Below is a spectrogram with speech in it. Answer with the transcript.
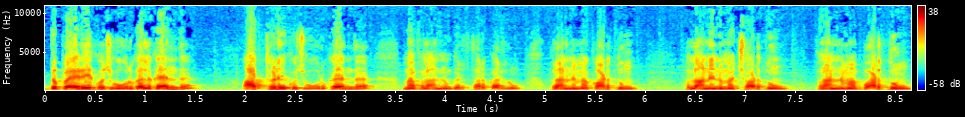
ਦੁਪਹਿਰੇ ਕੁਝ ਹੋਰ ਗੱਲ ਕਹਿੰਦਾ, ਆਥਣੇ ਕੁਝ ਹੋਰ ਕਹਿੰਦਾ, ਮੈਂ ਫਲਾਣੇ ਨੂੰ ਗ੍ਰਿਫਤਾਰ ਕਰ ਲੂੰ, ਫਲਾਣੇ ਮੈਂ ਕੱਢ ਦੂੰ, ਫਲਾਣੇ ਨੂੰ ਮੈਂ ਛੱਡ ਦੂੰ, ਫਲਾਣੇ ਨੂੰ ਮੈਂ ਵੜ ਦੂੰ।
